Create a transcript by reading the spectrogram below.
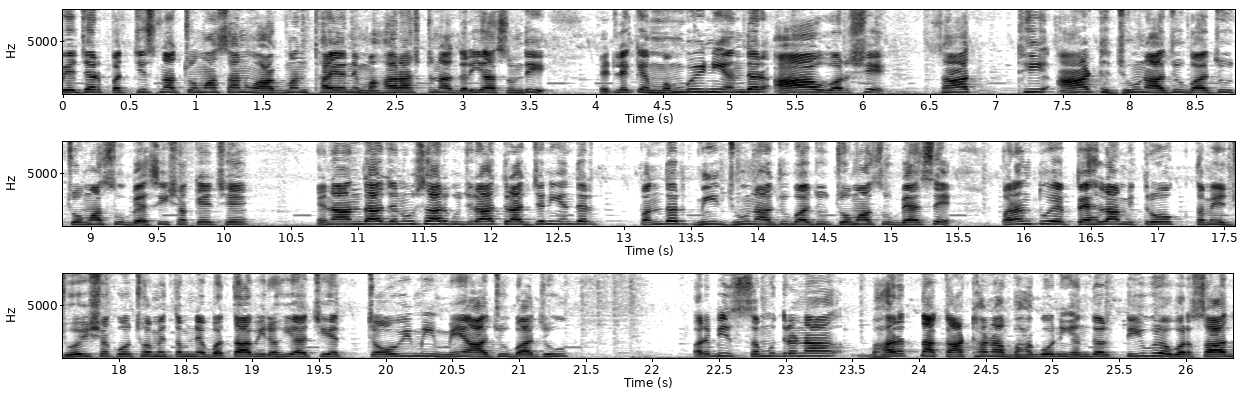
બે હજાર પચીસના ચોમાસાનું આગમન થાય અને મહારાષ્ટ્રના દરિયા સુધી, એટલે કે મુંબઈની અંદર આ વર્ષે સાતથી આઠ જૂન આજુબાજુ ચોમાસું બેસી શકે છે. એના અંદાજ અનુસાર ગુજરાત રાજ્યની અંદર પંદરમી જૂન આજુબાજુ ચોમાસું બેસે, પરંતુ એ પહેલાં મિત્રો તમે જોઈ શકો છો, અમે તમને બતાવી રહ્યા છીએ, ચોવીમી મે આજુબાજુ અરબી સમુદ્રના ભારતના કાંઠાના ભાગોની અંદર તીવ્ર વરસાદ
